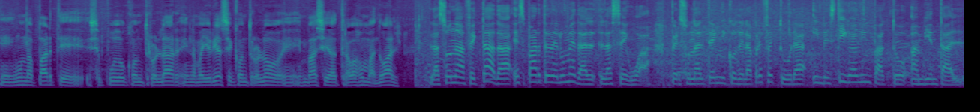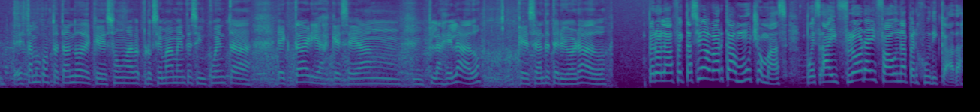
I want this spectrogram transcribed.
en una parte se pudo controlar, en la mayoría se controló en base a trabajo manual. La zona afectada es parte del humedal La Cegua. Personal técnico de la prefectura investiga el impacto ambiental. Estamos constatando de que son aproximadamente 50 hectáreas que se han flagelado, que se han deteriorado. Pero la afectación abarca mucho más, pues hay flora y fauna perjudicada,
